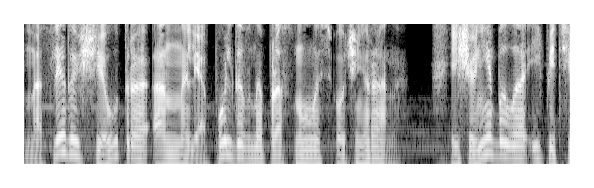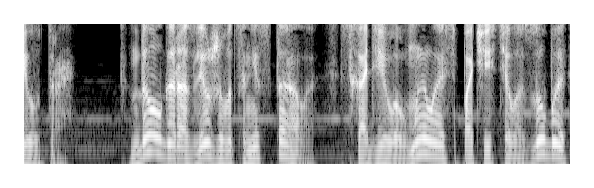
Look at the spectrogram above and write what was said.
На следующее утро Анна Леопольдовна проснулась очень рано. Еще не было и пяти утра. Долго разлеживаться не стала, сходила умылась, почистила зубы,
